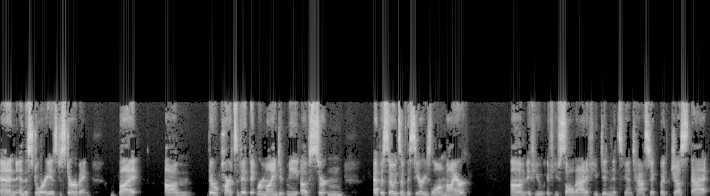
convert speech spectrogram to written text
and and the story is disturbing. But um, there were parts of it that reminded me of certain episodes of the series Longmire. Um, If you if you saw that, if you didn't, it's fantastic. But just that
